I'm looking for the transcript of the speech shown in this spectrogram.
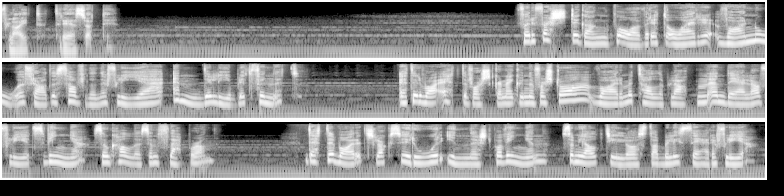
Flight 370. For første gang på over et år var noe fra det savnede flyet endelig blitt funnet. Etter hva etterforskerne kunne forstå, var metallplaten en del av flyets vinge, som kalles en flapron. Dette var et slags ror innerst på vingen som hjalp til å stabilisere flyet.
